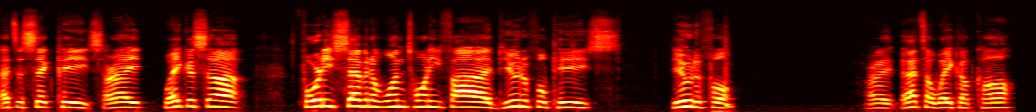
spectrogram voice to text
That's a sick piece. All right. Wake us up. 47 of 125. Beautiful piece. Beautiful. All right, that's a wake up call.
